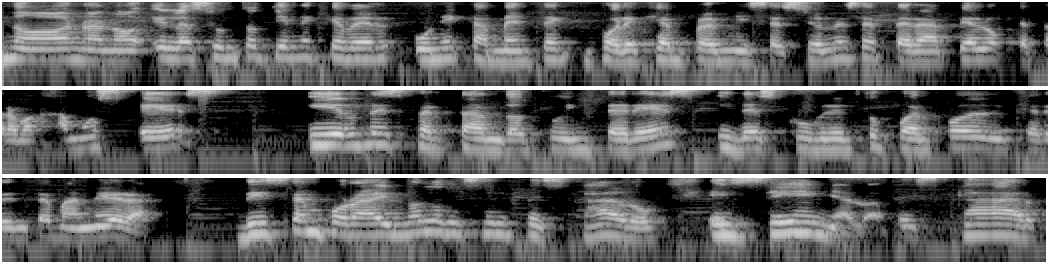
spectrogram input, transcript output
no, no, no. El asunto tiene que ver únicamente, por ejemplo, en mis sesiones de terapia lo que trabajamos es ir despertando tu interés y descubrir tu cuerpo de diferente manera. Dicen por ahí, no le des el pescado, enséñalo a pescar.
